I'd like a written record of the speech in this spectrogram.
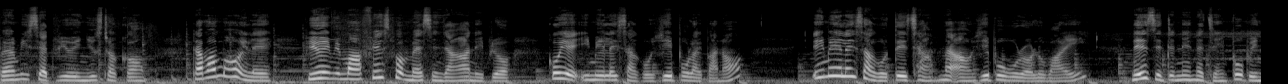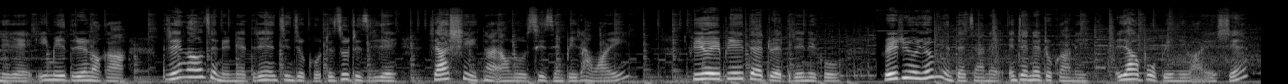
bambi@voanews.com ဒါမှမဟုတ်ရင်လည်း VOA မြန်မာ Facebook Messenger ကနေပြီးတော့ကိုယ့်ရဲ့ email လိပ်စာကိုရေးပို့လိုက်ပါနော်။ email လိပ်စာကိုတေချာမှတ်အောင်ရေးပို့ဖို့တော့လိုပါတယ်။နေ့စဉ်တစ်နေ့နှစ်ကြိမ်ပို့ပေးနေတဲ့ email သတင်းတော်က သတင်းကောင်းစင်တွေနဲ့သတင်းအချင်းချုပ်ကိုတစုတစည်းရရှိနိုင်အောင်လို့စီစဉ်ပေးထားပါတယ်။ VOA ပြည်သက်အတွက်သတင်းတွေကိုရေဒီယိုရုပ်မြင်သံကြားနဲ့အင်တာနက်တို့ကနေအရောက်ပို့ပေးနေပါတယ်ရှင်။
